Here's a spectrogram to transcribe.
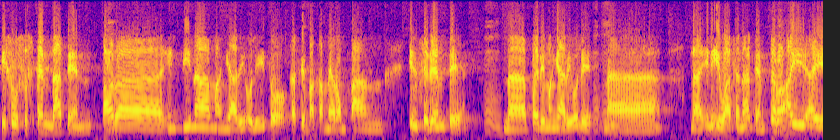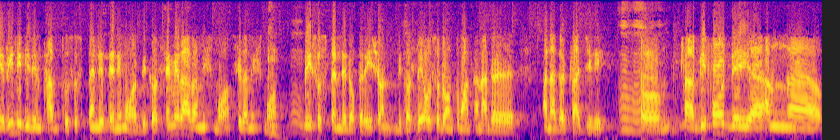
isususpend natin para hindi na mangyari uli ito kasi baka meron pang insidente na pwede mangyari uli na na iniiwasan natin. Pero I I really didn't have to suspend it anymore because Semirara mismo, sila mismo, they suspended operation because they also don't want another another tragedy. So, uh, before they, uh, ang uh,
